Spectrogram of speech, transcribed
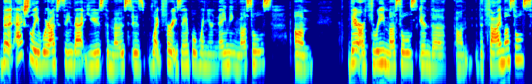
But actually, where I've seen that used the most is like, for example, when you're naming muscles, um, there are three muscles in the um, the thigh muscles.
